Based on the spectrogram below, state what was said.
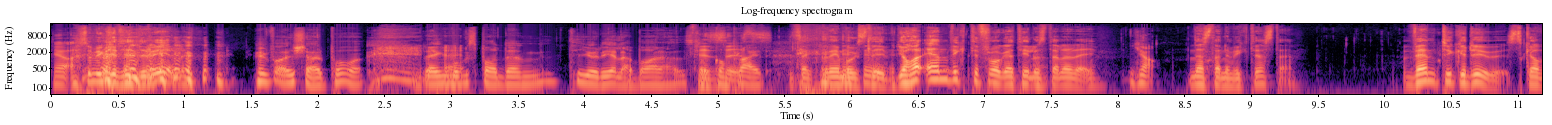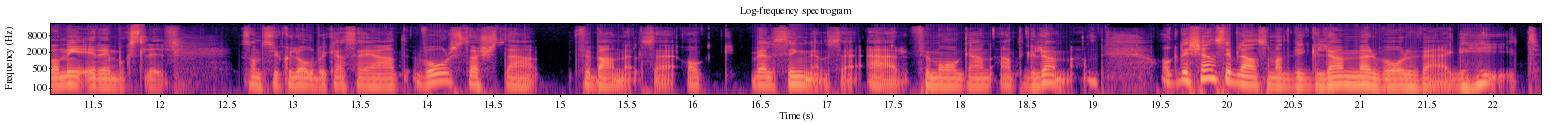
Ja. Så mycket tid du vill. Vi bara kör på. Regnbågspodden, tio delar bara, Stockholm Pride. Regnbågsliv. Jag har en viktig fråga till att ställa dig, Ja, nästan den viktigaste. Vem tycker du ska vara med i regnbågsliv? som psykolog brukar jag säga att vår största förbannelse och välsignelse är förmågan att glömma. Och det känns ibland som att vi glömmer vår väg hit.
